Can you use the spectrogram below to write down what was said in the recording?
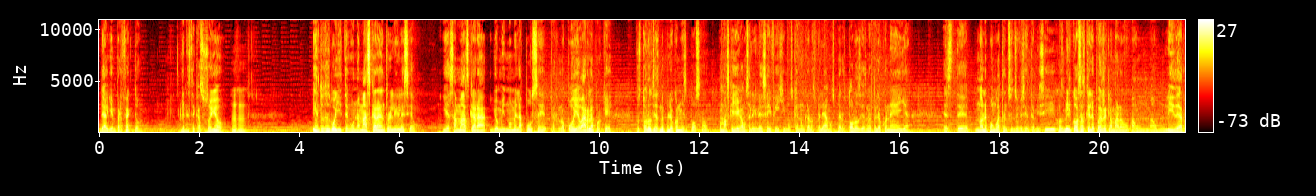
de alguien perfecto, que en este caso soy yo. Y entonces voy y tengo una máscara dentro de la iglesia. Y esa máscara yo mismo me la puse, pero no puedo llevarla porque pues todos los días me peleo con mi esposa. Nomás que llegamos a la iglesia y fingimos que nunca nos peleamos, pero todos los días me peleo con ella. Este, no le pongo atención suficiente a mis hijos, mil cosas que le puedes reclamar a un, líder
